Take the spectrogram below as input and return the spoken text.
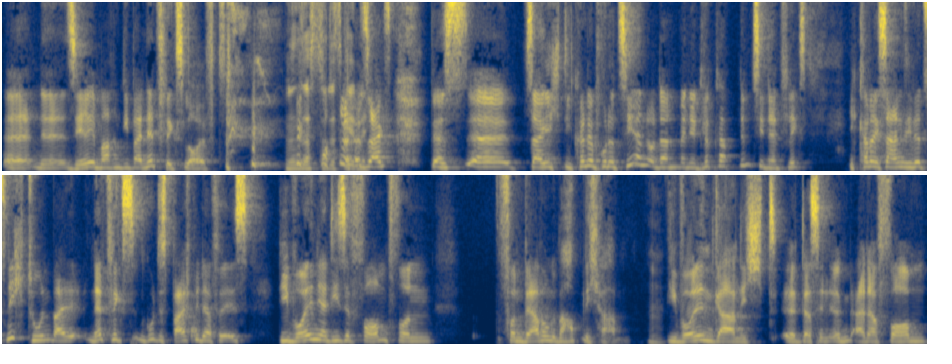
äh, eine Serie machen, die bei Netflix läuft? Und dann sagst du, das geht nicht. sagst, das äh, sage ich, die können produzieren und dann, wenn ihr Glück habt, nimmt sie Netflix. Ich kann euch sagen, sie wird es nicht tun, weil Netflix ein gutes Beispiel dafür ist, die wollen ja diese Form von, von Werbung überhaupt nicht haben. Hm. Die wollen gar nicht, äh, dass in irgendeiner Form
